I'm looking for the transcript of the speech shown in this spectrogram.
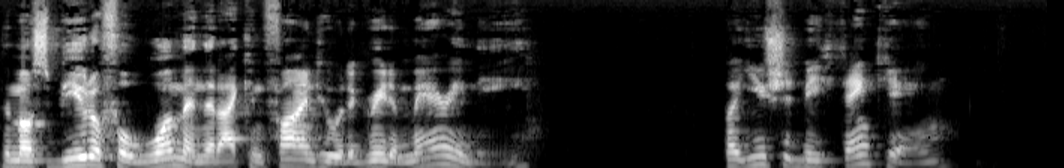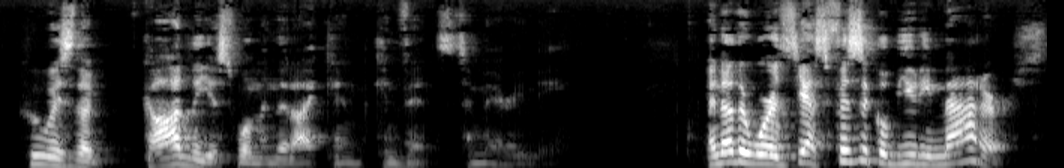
the most beautiful woman that I can find who would agree to marry me, but you should be thinking who is the godliest woman that I can convince to marry me. In other words, yes, physical beauty matters,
